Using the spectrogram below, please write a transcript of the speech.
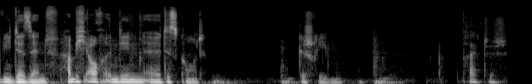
wie der Senf. Habe ich auch in den äh, Discord geschrieben. Praktisch.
